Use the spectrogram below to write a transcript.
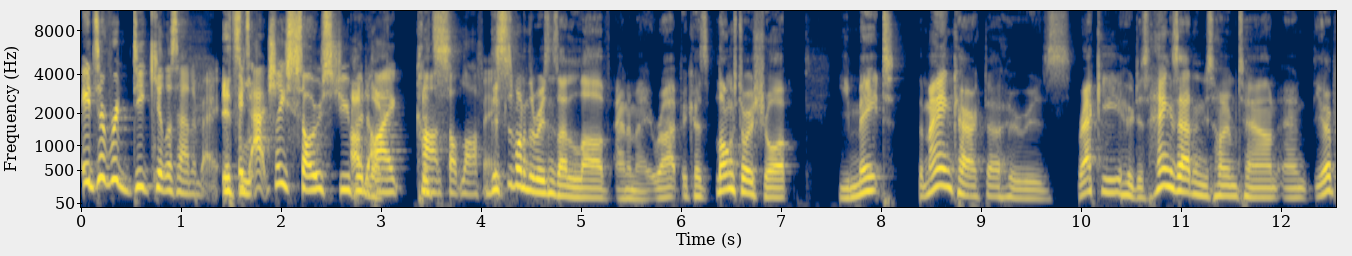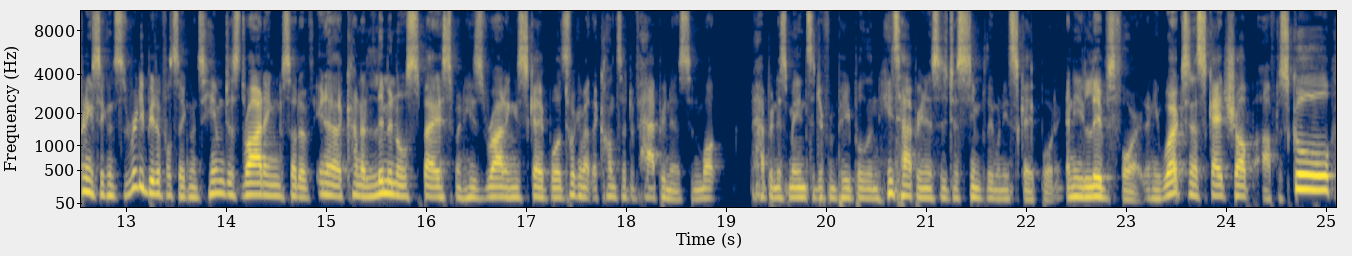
It's a ridiculous anime. It's It's, actually so stupid. Uh, look, I can't stop laughing. This is one of the reasons I love anime, right? Because long story short, you meet the main character who is Reki, who just hangs out in his hometown, and the opening sequence is a really beautiful sequence. Him just riding sort of in a kind of liminal space when he's riding his skateboard, talking about the concept of happiness and what happiness means to different people. And his happiness is just simply when he's skateboarding, and he lives for it. And he works in a skate shop after school.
